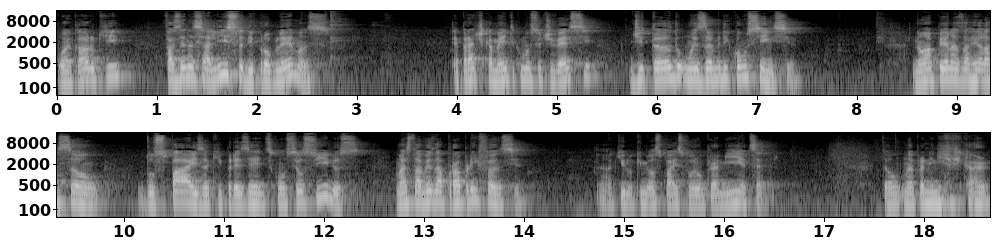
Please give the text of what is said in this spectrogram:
Bom, é claro que fazendo essa lista de problemas é praticamente como se eu estivesse ditando um exame de consciência. Não apenas da relação dos pais aqui presentes com seus filhos, mas talvez da própria infância. Aquilo que meus pais foram para mim, etc. Então, não é para ninguém ficar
